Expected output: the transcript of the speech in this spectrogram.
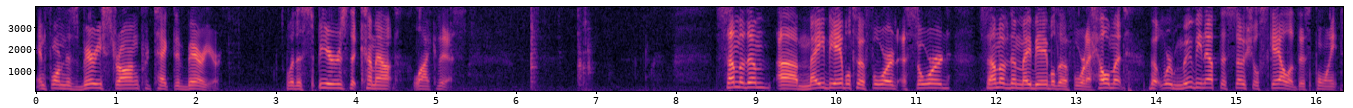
and form this very strong protective barrier with the spears that come out like this. Some of them uh, may be able to afford a sword, some of them may be able to afford a helmet, but we're moving up the social scale at this point,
